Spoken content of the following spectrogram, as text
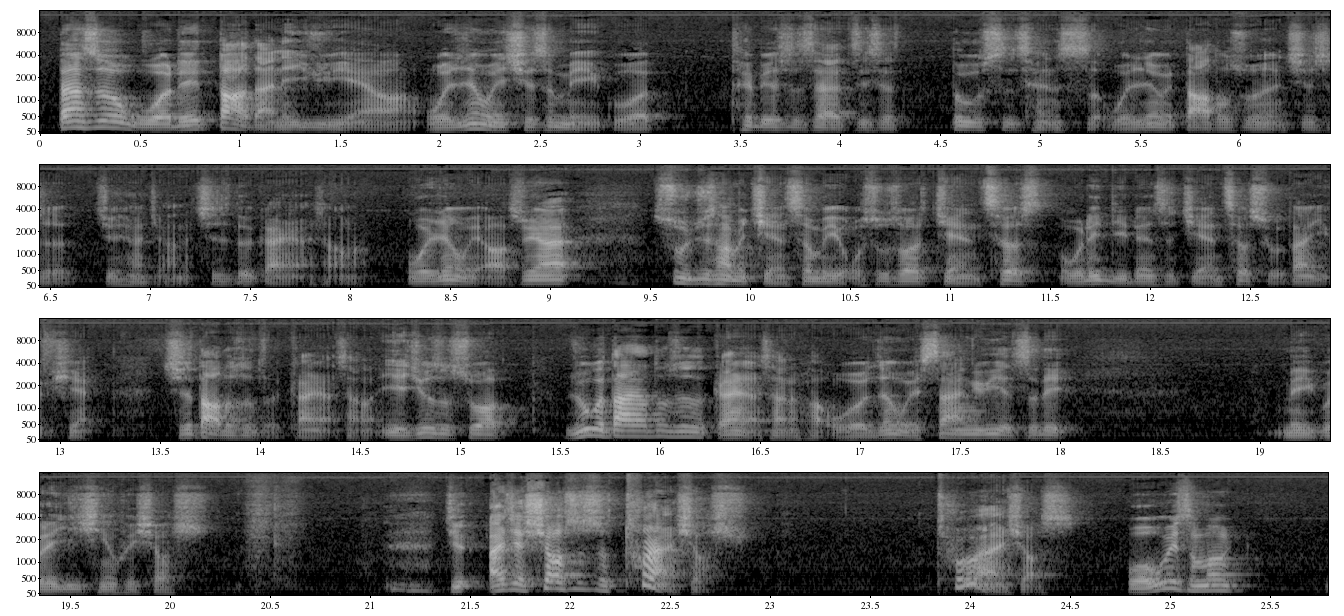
但是我的大胆的预言啊，我认为其实美国，特别是在这些都市城市，我认为大多数人其实就像讲的，其实都感染上了。我认为啊，虽然数据上面检测没有，我是说检测，我的理论是检测手段有限，其实大多数都感染上了。也就是说，如果大家都是感染上的话，我认为三个月之内，美国的疫情会消失，就而且消失是突然消失，突然消失。我为什么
